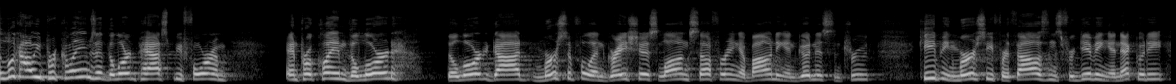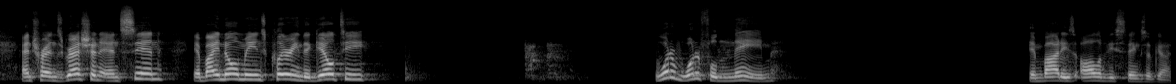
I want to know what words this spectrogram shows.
Look how he proclaims it. The Lord passed before him and proclaimed, The Lord, the Lord God, merciful and gracious, long suffering, abounding in goodness and truth, keeping mercy for thousands, forgiving iniquity and transgression and sin, and by no means clearing the guilty. What a wonderful name embodies all of these things of God.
